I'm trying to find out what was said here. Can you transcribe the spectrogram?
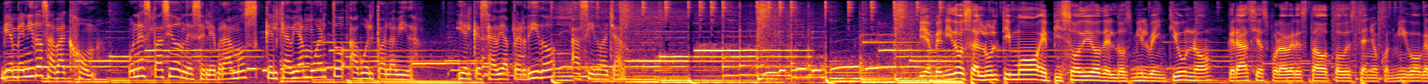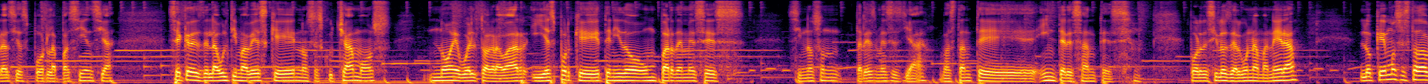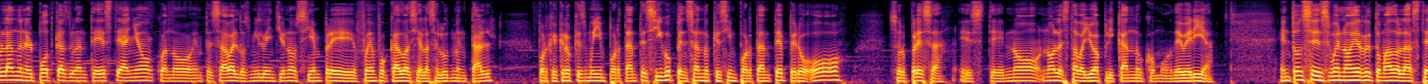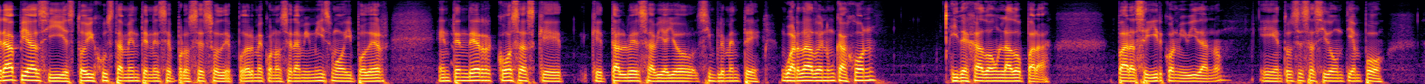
Bienvenidos a Back Home, un espacio donde celebramos que el que había muerto ha vuelto a la vida y el que se había perdido ha sido hallado. Bienvenidos al último episodio del 2021. Gracias por haber estado todo este año conmigo. Gracias por la paciencia. Sé que desde la última vez que nos escuchamos no he vuelto a grabar y es porque he tenido un par de meses, si no son tres meses ya, bastante interesantes, por decirlos de alguna manera. Lo que hemos estado hablando en el podcast durante este año, cuando empezaba el 2021, siempre fue enfocado hacia la salud mental, porque creo que es muy importante. Sigo pensando que es importante, pero oh, sorpresa, este, no, no la estaba yo aplicando como debería. Entonces, bueno, he retomado las terapias y estoy justamente en ese proceso de poderme conocer a mí mismo y poder entender cosas que, que tal vez había yo simplemente guardado en un cajón y dejado a un lado para, para seguir con mi vida, ¿no? Y entonces ha sido un tiempo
